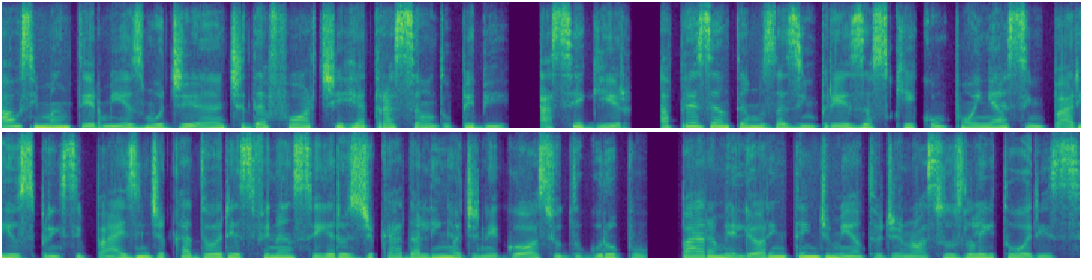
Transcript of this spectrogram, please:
ao se manter mesmo diante da forte retração do PIB. A seguir, apresentamos as empresas que compõem a Simpar e os principais indicadores financeiros de cada linha de negócio do grupo, para melhor entendimento de nossos leitores.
